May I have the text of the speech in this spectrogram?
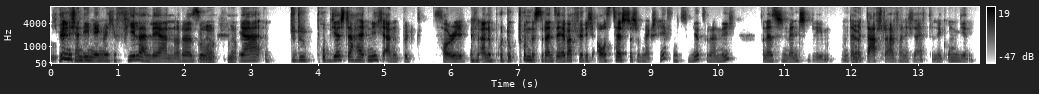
Ich will nicht an denen irgendwelche Fehler lernen oder so. Ja, ja. ja du, du probierst da halt nicht an, sorry, an einem Produkt rum, das du dann selber für dich austestest und merkst, hey, funktioniert es oder nicht? Sondern es ist ein Menschenleben. Und damit darfst du einfach nicht leichtsinnig umgehen.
